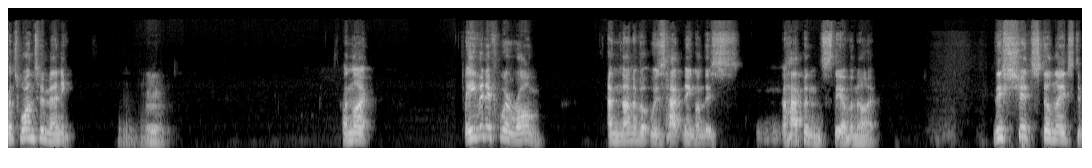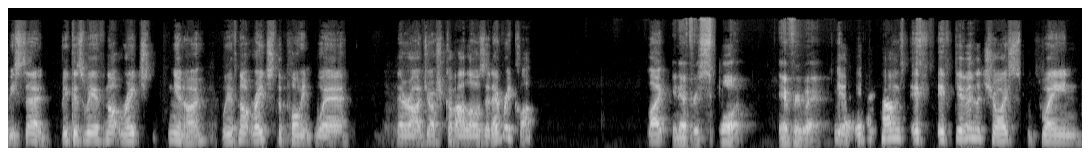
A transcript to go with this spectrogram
It's one too many. Mm. And like, even if we're wrong, and none of it was happening on this happens the other night, this shit still needs to be said because we have not reached, you know, we have not reached the point where there are Josh Cavallos at every club. Like in every sport, everywhere. Yeah, if it comes, if if given the choice between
